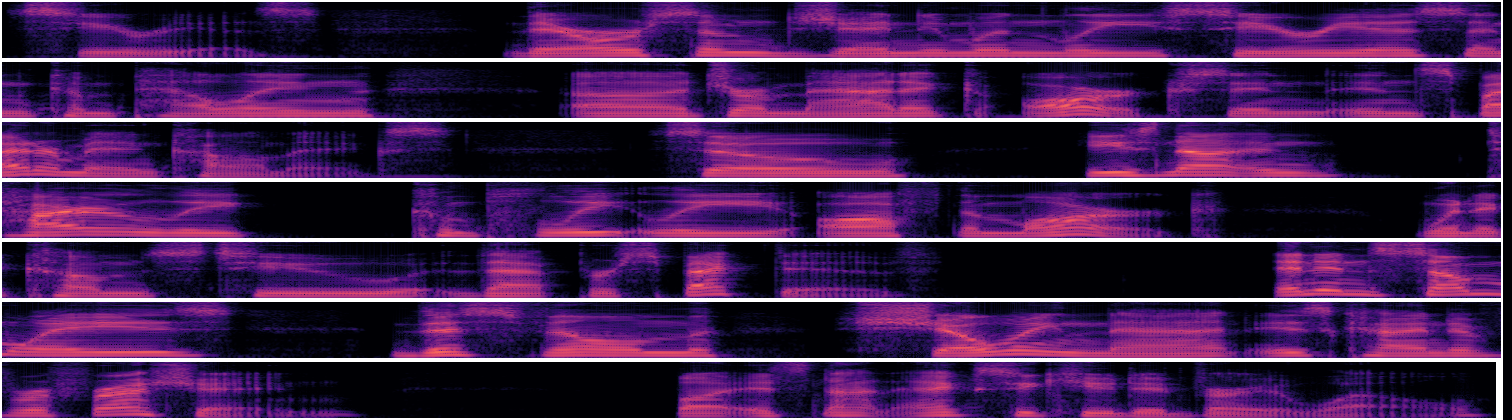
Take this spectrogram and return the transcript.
serious there are some genuinely serious and compelling uh, dramatic arcs in, in Spider-Man comics. So he's not entirely completely off the mark when it comes to that perspective. And in some ways, this film showing that is kind of refreshing, but it's not executed very well.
